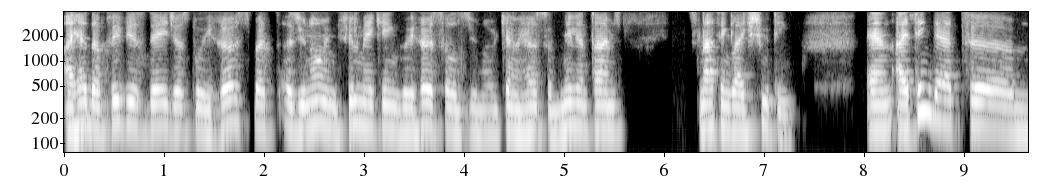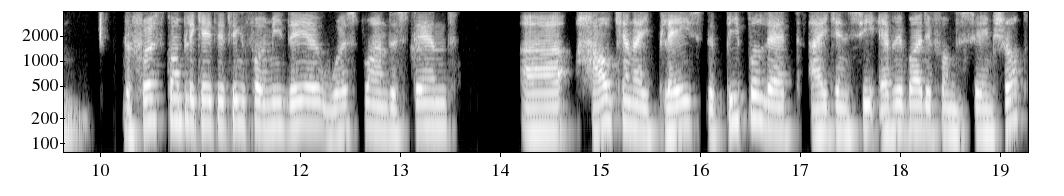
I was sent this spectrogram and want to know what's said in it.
I had a previous day just to rehearse, but as you know, in filmmaking rehearsals, you know, you can rehearse a million times it's nothing like shooting. And I think that um, the first complicated thing for me there was to understand uh, how can I place the people that I can see everybody from the same shot,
